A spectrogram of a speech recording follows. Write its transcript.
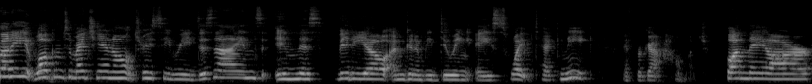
everybody, welcome to my channel, Tracie Reed Designs. In this video, I'm going to be doing a swipe technique. I forgot how much fun they are,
